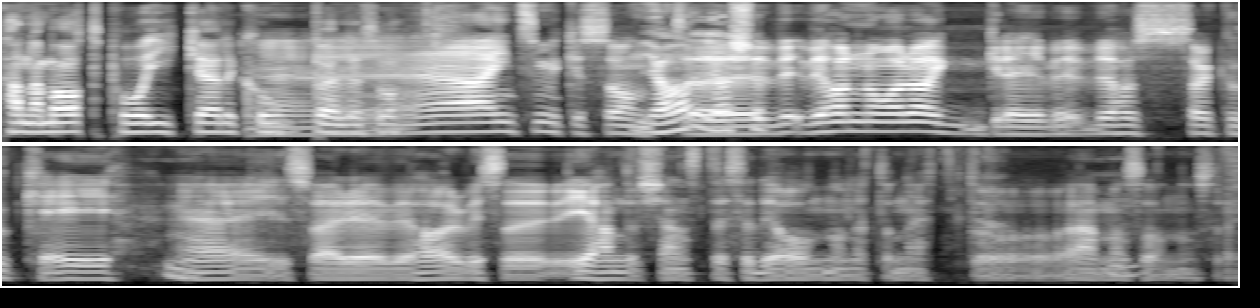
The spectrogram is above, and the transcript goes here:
Handla mat på Ica eller Coop Eh, eller så? Nej, inte så mycket sånt. Ja, Eh, köp- vi, vi har några grejer. Vi, vi har Circle K Mm. eh, i Sverige. Vi har vissa e-handelstjänster, CDON och NetOnNet och Amazon och sådär.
